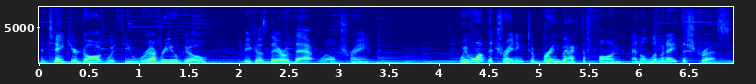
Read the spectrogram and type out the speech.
and take your dog with you wherever you go because they are that well trained. We want the training to bring back the fun and eliminate the stress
